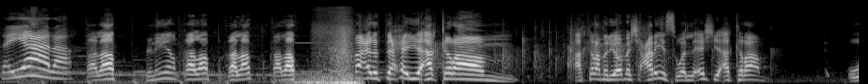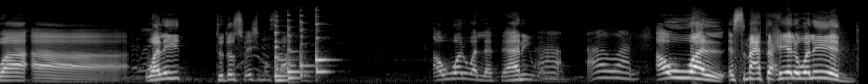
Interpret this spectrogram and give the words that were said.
سيارة. غلط. اثنين غلط غلط غلط. بعد التحية أكرم. أكرم اليوم إيش عريس ولا إيش يا أكرم؟ و آه... وليد تدرس في إيش من أول ولا ثاني ولا؟ أول. أول. اسمع تحية لوليد.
